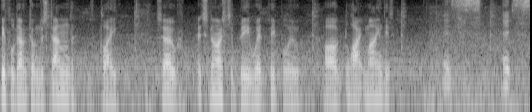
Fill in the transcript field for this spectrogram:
People don't understand the play, so it's nice to be with people who are like-minded. It's it's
